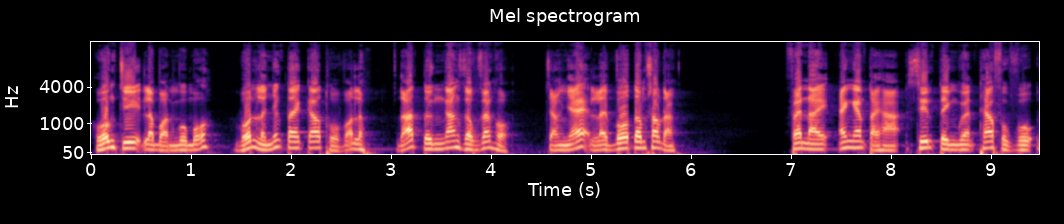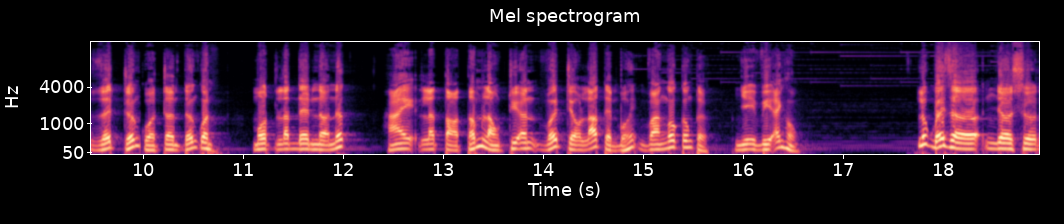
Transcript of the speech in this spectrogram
Huống chi là bọn ngu mỗ, vốn là những tay cao thủ võ lâm, đã từng ngang dọc giang hồ, chẳng nhẽ lại vô tâm sao đẳng. Phen này, anh em tại hạ xin tình nguyện theo phục vụ dưới trướng của Trần Tướng Quân, một là đền nợ nước, hai là tỏ tấm lòng tri ân với triệu lão tiền bối và ngô công tử, nhị vị anh hùng. Lúc bấy giờ, nhờ sự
